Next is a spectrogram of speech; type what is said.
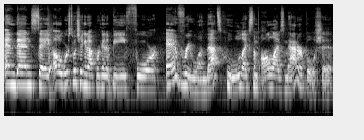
And then say, oh, we're switching it up. We're gonna be for everyone. That's cool. Like some all lives matter bullshit.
